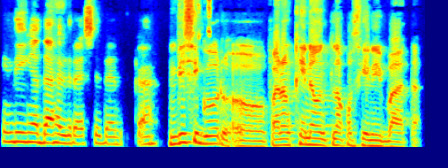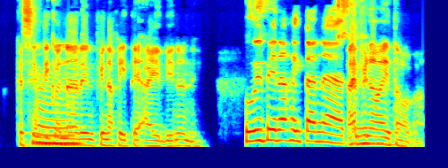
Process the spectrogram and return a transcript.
hindi nga dahil resident ka. Hindi siguro, oh, parang kinount lang kung sino yung bata. Kasi hindi ko Mm. na rin pinakita ID nun eh. Uy, pinakita natin. Ay, pinakita ko ba?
